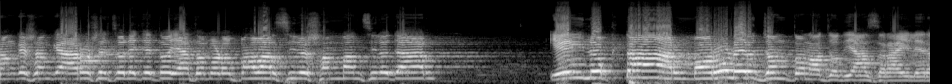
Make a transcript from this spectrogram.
সঙ্গে সঙ্গে আরও সে চলে যেত। এত বড় পাওয়ার ছিল, সম্মান ছিল যার। এই লোকটার মরণের যন্ত্রণা যদি আজরাইলের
